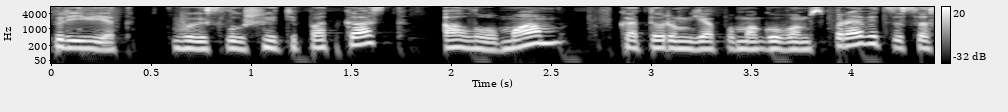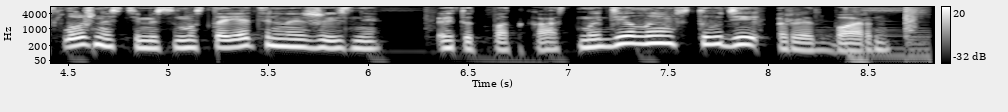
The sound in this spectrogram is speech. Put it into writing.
Привет! Вы слушаете подкаст «Алло, мам», в котором я помогу вам справиться со сложностями самостоятельной жизни. Этот подкаст мы делаем в студии Red Barn.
